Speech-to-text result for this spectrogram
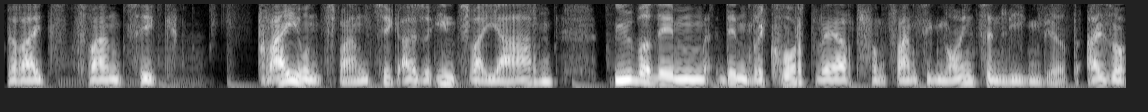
bereits 2023, also in zwei Jahren, über dem den Rekordwert von 2019 liegen wird. Also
